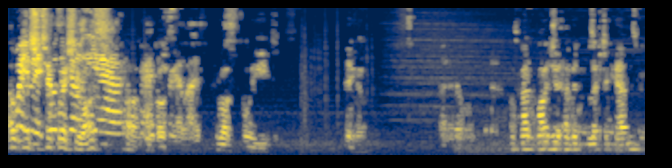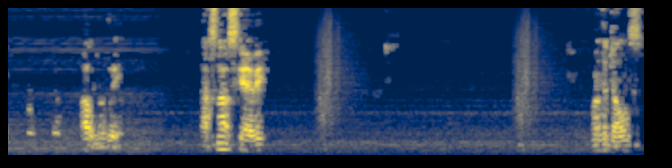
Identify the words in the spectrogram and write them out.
Oh, Wait she minute, check where she was? yeah, Oh, okay, I both- just was fully used. There you go. I was glad, why did you ever lift a curtain? Oh, lovely. That's not scary. What are the dolls?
